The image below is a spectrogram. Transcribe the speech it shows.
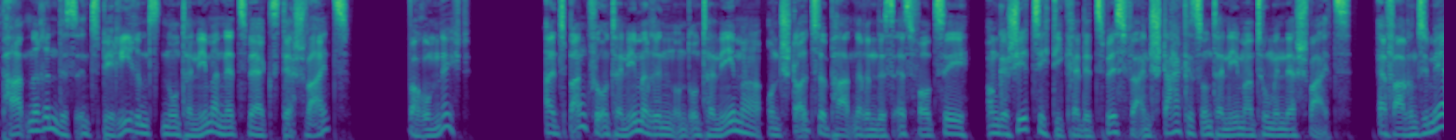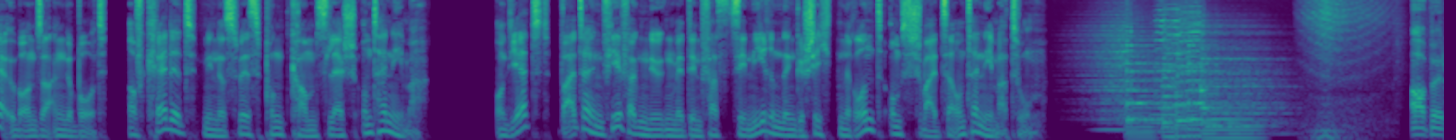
Partnerin des inspirierendsten Unternehmernetzwerks der Schweiz? Warum nicht? Als Bank für Unternehmerinnen und Unternehmer und stolze Partnerin des SVC engagiert sich die Credit Suisse für ein starkes Unternehmertum in der Schweiz. Erfahren Sie mehr über unser Angebot auf credit-swiss.com/Unternehmer. Und jetzt weiterhin viel Vergnügen mit den faszinierenden Geschichten rund ums Schweizer Unternehmertum. Aber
